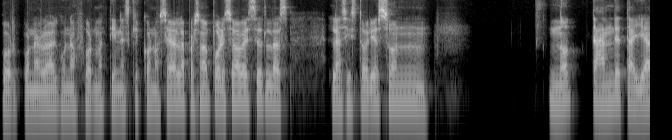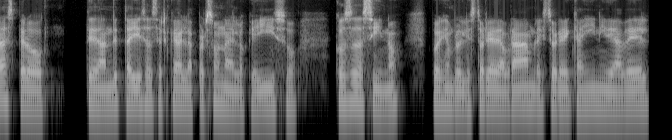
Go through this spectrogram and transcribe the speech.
por ponerlo de alguna forma, tienes que conocer a la persona. Por eso a veces las, las historias son no tan detalladas, pero te dan detalles acerca de la persona, de lo que hizo, cosas así, ¿no? Por ejemplo, la historia de Abraham, la historia de Caín y de Abel,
